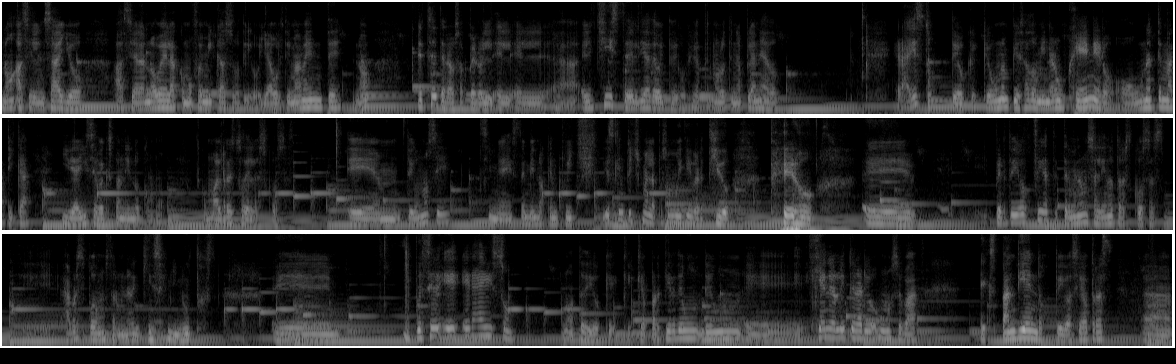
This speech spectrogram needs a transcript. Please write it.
¿no? Hacia el ensayo, hacia la novela, como fue mi caso, digo, ya últimamente, ¿no? Etcétera, o sea, pero el, el, el, ah, chiste del día de hoy, te digo, fíjate, no lo tenía planeado, era esto, digo, que, que, uno empieza a dominar un género o una temática y de ahí se va expandiendo como, como al resto de las cosas. Eh, digo, no sé si me estén viendo aquí en Twitch. Es que en Twitch me la paso muy divertido, pero... Eh, pero te digo, fíjate, terminamos saliendo otras cosas. Eh, a ver si podemos terminar en 15 minutos. Eh, y pues e, e, era eso, ¿no? Te digo que, que, a partir de un, de un género literario uno se va expandiendo, te digo, hacia otras... Uh,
